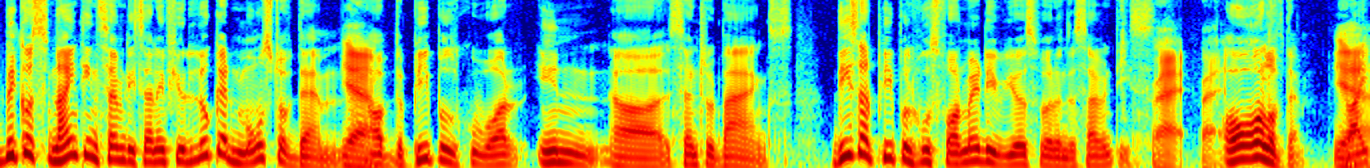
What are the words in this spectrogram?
Because 1970s, and if you look at most of them, Yeah. of the people who were in uh, central banks, these are people whose formative years were in the 70s. Right, right. All of them. Yeah. Right.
